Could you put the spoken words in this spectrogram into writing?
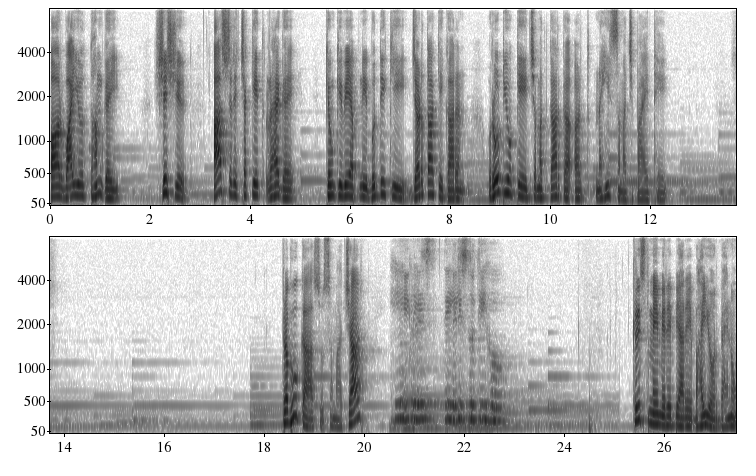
और वायु थम गई। शिष्य आश्चर्यचकित रह गए क्योंकि वे अपनी बुद्धि की जड़ता के कारण रोटियों के चमत्कार का अर्थ नहीं समझ पाए थे। प्रभु का सुसमाचार। हे क्रिस्त तेरी स्तुति हो। क्रिस्त में मेरे प्यारे भाई और बहनों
